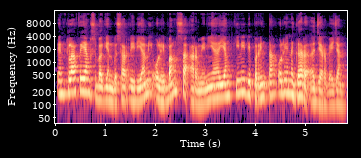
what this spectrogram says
Enklave yang sebagian besar didiami oleh bangsa Armenia yang kini diperintah oleh negara Azerbaijan.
